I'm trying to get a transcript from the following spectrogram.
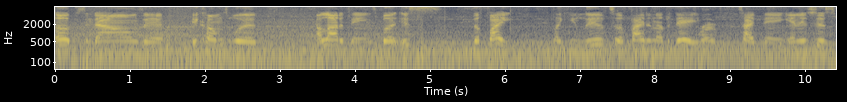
ups and downs and it comes with a lot of things but it's the fight. Like you live to fight another day Right. type thing. And it's just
